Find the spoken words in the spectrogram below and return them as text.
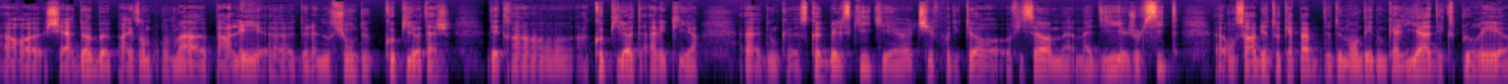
Alors, chez Adobe, par exemple, on m'a parlé de la notion de copilotage, d'être un, un copilote avec l'IA. Euh, donc, euh, Scott Belsky, qui est euh, Chief Producer Officer, m'a dit, je le cite, on sera bientôt capable de demander donc à l'IA d'explorer euh,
